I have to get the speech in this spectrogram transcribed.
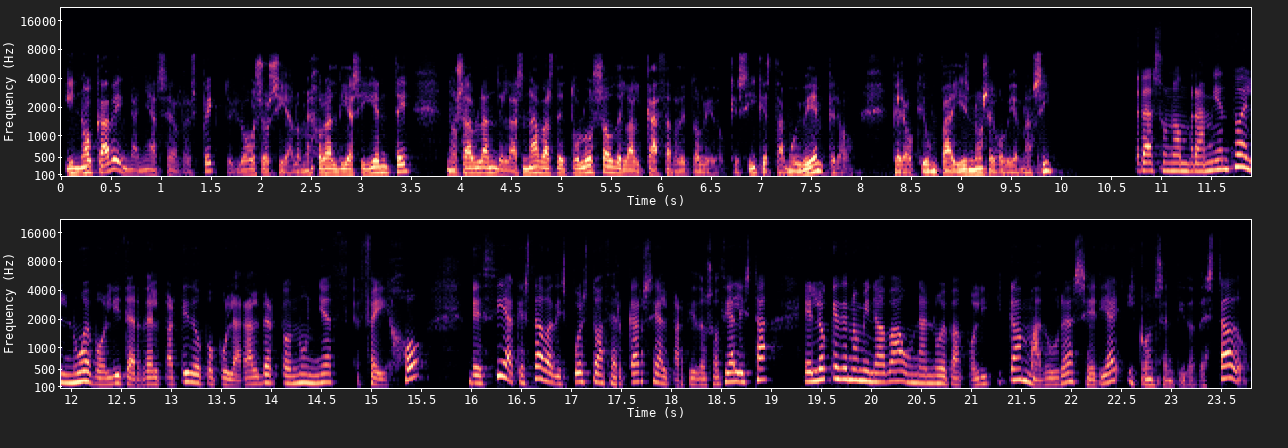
Y no cabe engañarse al respecto. Y luego, eso sí, a lo mejor al día siguiente nos hablan de las Navas de Tolosa o del Alcázar de Toledo, que sí, que está muy bien, pero, pero que un país no se gobierna así. Tras su nombramiento, el nuevo líder del Partido Popular, Alberto Núñez Feijó, decía que estaba dispuesto a acercarse al Partido Socialista en lo que denominaba una nueva política madura, seria y con sentido de Estado.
